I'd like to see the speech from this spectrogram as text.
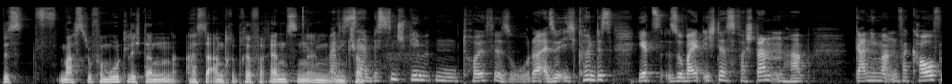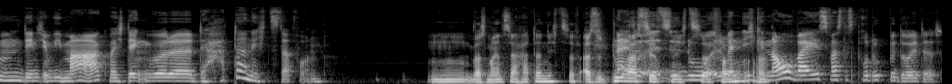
bist, machst du vermutlich, dann hast du andere Präferenzen im, Weil im das ist ja Job. ein bisschen Spiel mit dem Teufel so, oder? Also ich könnte es jetzt, soweit ich das verstanden habe, gar niemanden verkaufen, den ich irgendwie mag, weil ich denken würde, der hat da nichts davon. Was meinst du, hat er nichts davon? Also du hast also, jetzt äh, nichts du, davon? Wenn ich genau weiß, was das Produkt bedeutet.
